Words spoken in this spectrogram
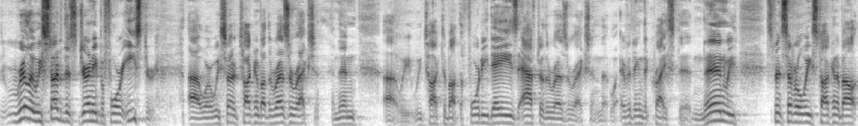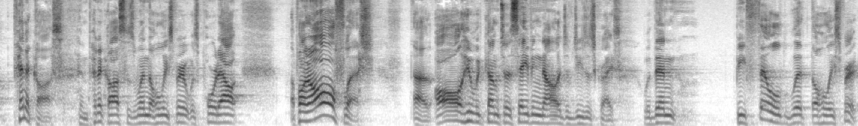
really, we started this journey before Easter uh, where we started talking about the resurrection. And then uh, we, we talked about the 40 days after the resurrection, that, everything that Christ did. And then we spent several weeks talking about Pentecost. And Pentecost is when the Holy Spirit was poured out upon all flesh. Uh, all who would come to a saving knowledge of Jesus Christ would then be filled with the Holy Spirit.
